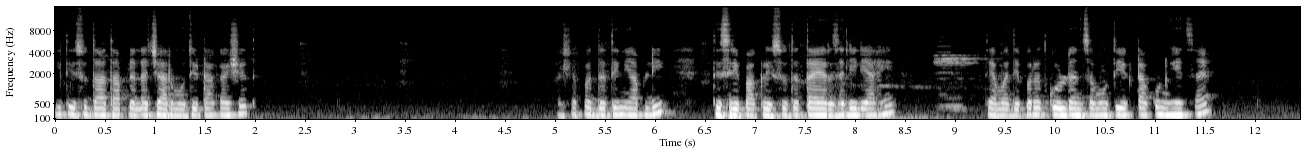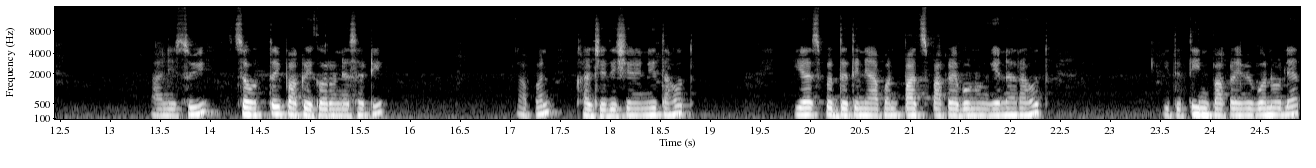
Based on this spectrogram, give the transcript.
इथे सुद्धा आता आपल्याला चार मोती टाकायचे अशा पद्धतीने आपली तिसरी पाकळीसुद्धा तयार झालेली आहे. त्यामध्ये परत गोल्डनचा मोती एक टाकून घ्यायचा आहे. आणि सुई चौथी पाकळी करवण्यासाठी आपण खालच्या दिशेने नेत आहोत. याच पद्धतीने आपण पाच पाकळ्या बनवून घेणार आहोत. इथे तीन पाकळ्या मी बनवल्यात.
